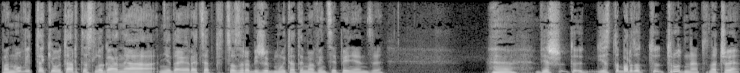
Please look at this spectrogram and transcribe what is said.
Pan mówi takie utarte slogany, a nie daje recept, co zrobić, żeby mój tata miał więcej pieniędzy. Wiesz, jest to bardzo trudne. To znaczy,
